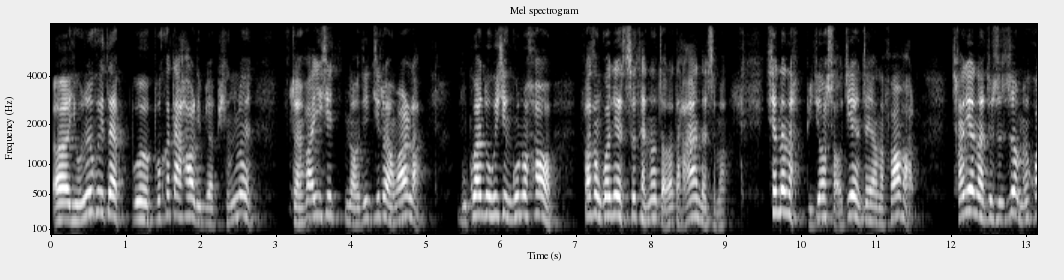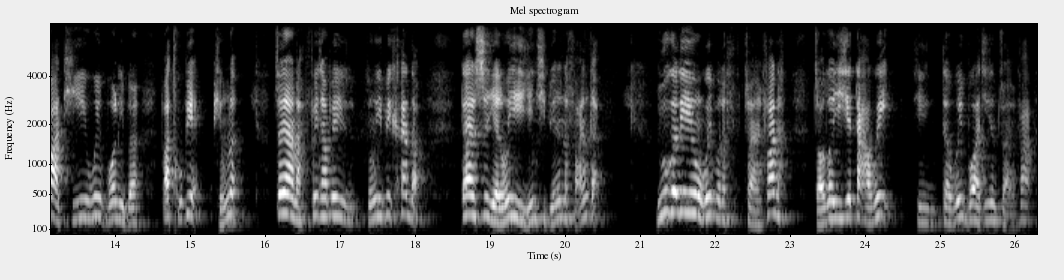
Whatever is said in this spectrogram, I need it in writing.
呃，有人会在博博客大号里边评论，转发一些脑筋急转弯了，不关注微信公众号，发送关键词才能找到答案的什么？现在呢比较少见这样的方法了，常见的就是热门话题微博里边发图片评论。这样呢，非常被容易被看到，但是也容易引起别人的反感。如何利用微博的转发呢？找到一些大 V 进的微博啊进行转发，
